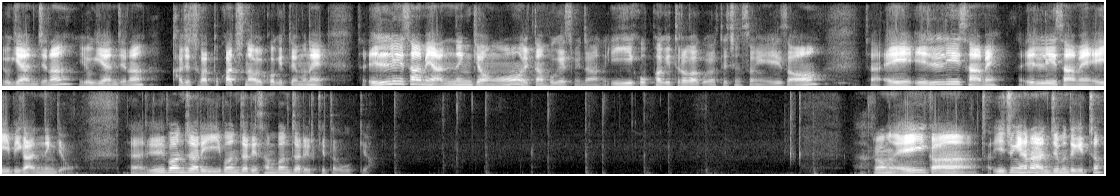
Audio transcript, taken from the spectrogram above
여기 앉으나 여기 앉으나 가지수가 똑같이 나올 거기 때문에 1, 2, 3에 앉는 경우 일단 보겠습니다. 2 곱하기 들어가고요. 대칭성에 의해서 자, A 1, 2, 3에 1, 2, 3에 AB가 앉는 경우 자, 1번 자리, 2번 자리, 3번 자리 이렇게 있다고 볼게요. 자, 그러면 A가 자, 이 중에 하나 앉으면 되겠죠?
